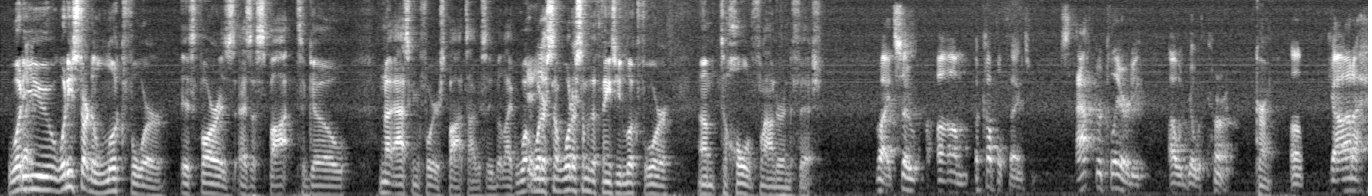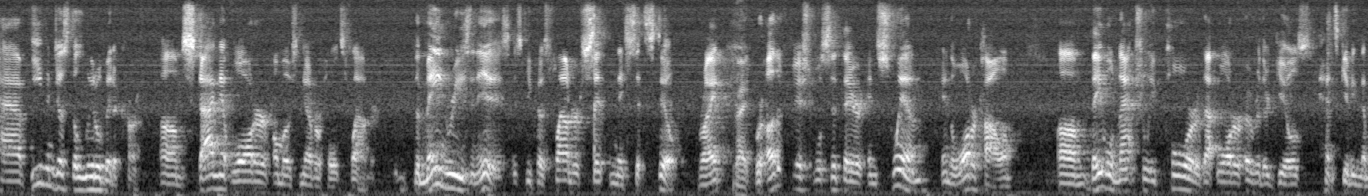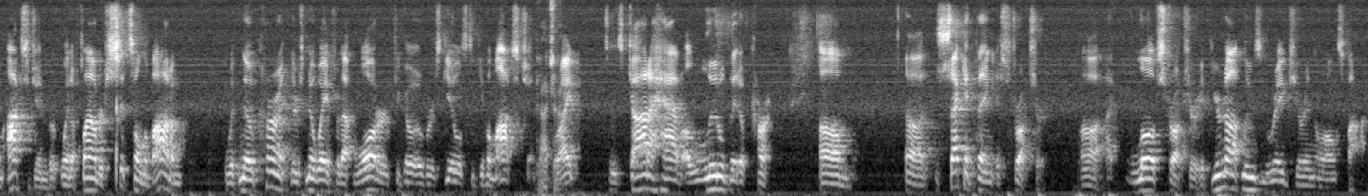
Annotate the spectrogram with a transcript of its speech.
What right. do you what do you start to look for as far as as a spot to go? I'm not asking for your spots, obviously, but like what, what are some what are some of the things you look for um, to hold flounder into fish? Right. So um, a couple things. After clarity, I would go with current. Current. Um, gotta have even just a little bit of current. Um, stagnant water almost never holds flounder. The main reason is is because flounder sit and they sit still, right? Right. Where other fish will sit there and swim in the water column um, they will naturally pour that water over their gills, hence giving them oxygen. But when a flounder sits on the bottom with no current, there's no way for that water to go over his gills to give him oxygen. Gotcha. Right? So he's got to have a little bit of current. Um, uh, second thing is structure. Uh, I love structure. If you're not losing rigs, you're in the wrong spot.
